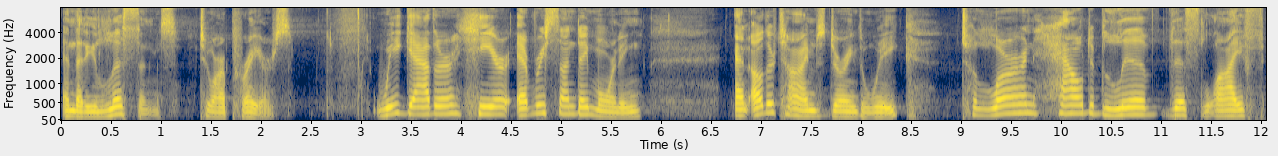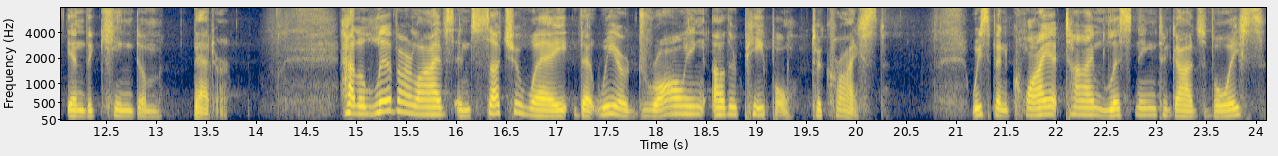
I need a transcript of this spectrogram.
and that He listens to our prayers. We gather here every Sunday morning and other times during the week to learn how to live this life in the kingdom better. How to live our lives in such a way that we are drawing other people to Christ. We spend quiet time listening to God's voice,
